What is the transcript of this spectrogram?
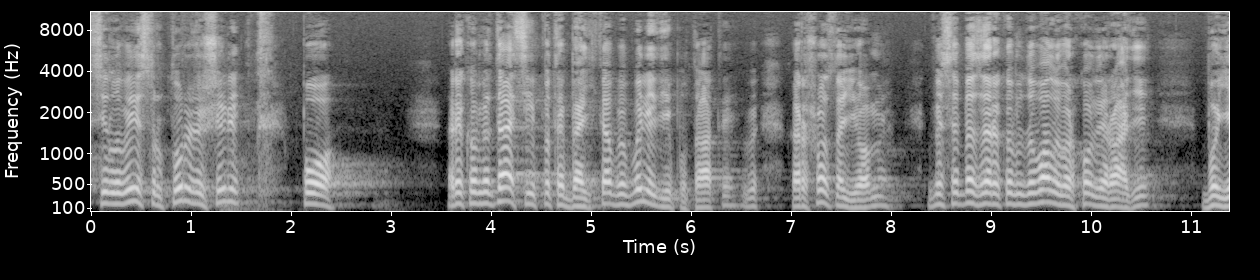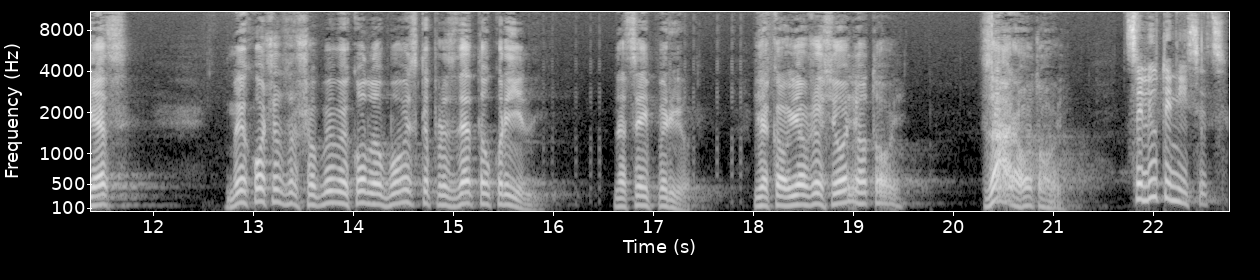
силові структури вирішили по рекомендації Потебенька, ви були депутати, ви хорошо знайомі, ви себе зарекомендували в Верховній Раді, боєць. Ми хочемо, щоб ви виконували обов'язки президента України на цей період. Я кажу, я вже сьогодні готовий. Зараз готовий. Це лютий місяць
